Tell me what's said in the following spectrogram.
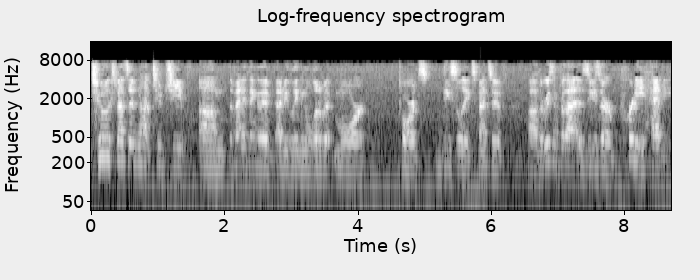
too expensive, not too cheap. Um, if anything, I'd be leaning a little bit more towards decently expensive. Uh, the reason for that is these are pretty heavy.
